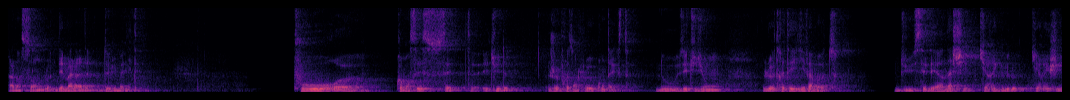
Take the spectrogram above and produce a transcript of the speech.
à l'ensemble des malades de l'humanité. Pour euh, commencer cette étude, je présente le contexte. Nous étudions le traité Yivamot du CDR Nashim qui régule, qui régit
